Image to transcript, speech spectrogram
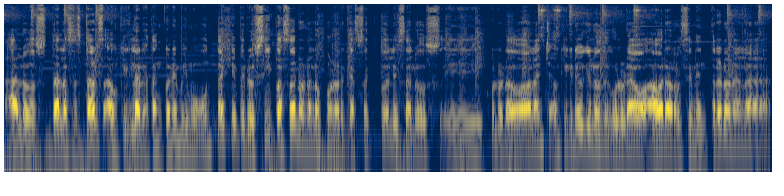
a los Dallas Stars, aunque claro, están con el mismo puntaje, pero sí pasaron a los monarcas actuales, a los eh, Colorado Avalanche, aunque creo que los de Colorado ahora recién entraron a la,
